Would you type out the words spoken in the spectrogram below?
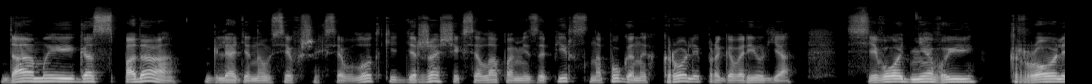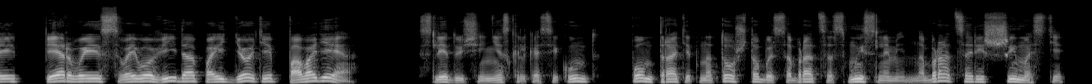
«Дамы и господа!» Глядя на усевшихся в лодке, держащихся лапами за пирс, напуганных кроли, проговорил я. «Сегодня вы, кроли, первые своего вида пойдете по воде!» Следующие несколько секунд Пом тратит на то, чтобы собраться с мыслями, набраться решимости,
